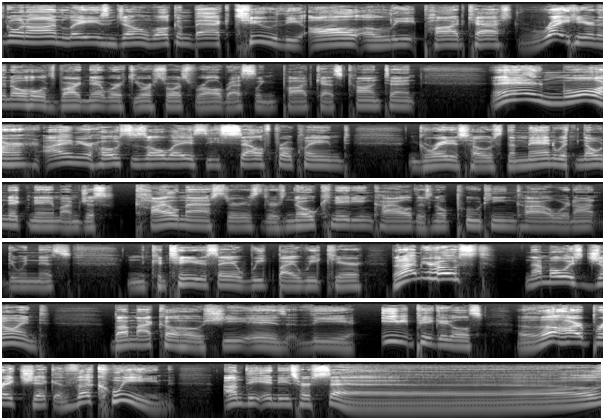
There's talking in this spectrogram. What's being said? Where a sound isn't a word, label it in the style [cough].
is going on, ladies and gentlemen? Welcome back to the All Elite Podcast, right here in the No Holds Barred Network, your source for all wrestling podcast content and more. I am your host, as always, the self proclaimed greatest host, the man with no nickname. I'm just Kyle Masters. There's no Canadian Kyle, there's no Poutine Kyle. We're not doing this. And continue to say it week by week here. But I'm your host, and I'm always joined by my co host. She is the EVP Giggles, the Heartbreak Chick, the Queen. I'm the Indies herself.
